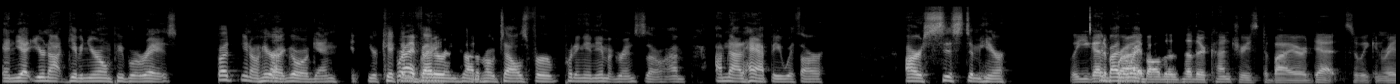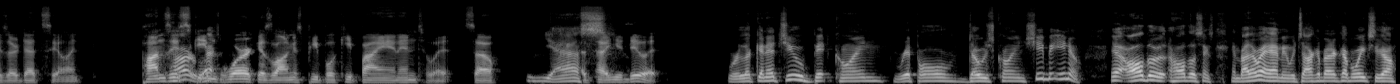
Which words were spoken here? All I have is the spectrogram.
and yet you're not giving your own people a raise. But you know, here I go again. You're kicking veterans out of hotels for putting in immigrants. So I'm I'm not happy with our our system here. Well, you got to bribe way, all those other countries to buy our debt so we can raise our debt ceiling. Ponzi schemes work as long as people keep buying into it. So yes, that's how you do it. We're looking at you, Bitcoin, Ripple, Dogecoin, Shiba Inu. Yeah, all those all those things. And by the way, I mean we talked about it a couple weeks ago.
